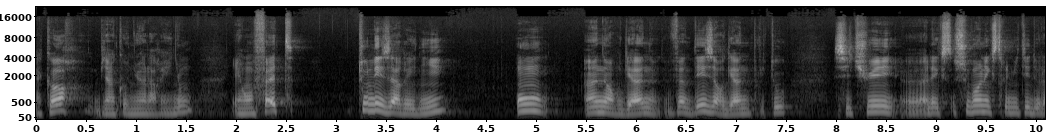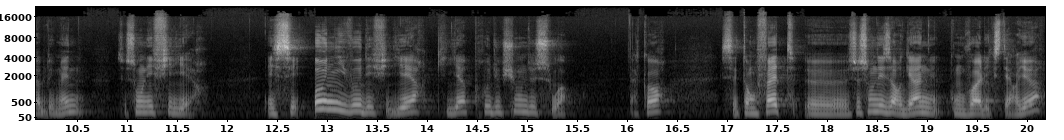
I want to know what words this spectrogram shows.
d'accord, bien connue à La Réunion. Et en fait, tous les araignées ont un organe, des organes plutôt, situés euh, à souvent à l'extrémité de l'abdomen, ce sont les filières. Et c'est au niveau des filières qu'il y a production de soie. D'accord? C'est en fait, euh, ce sont des organes qu'on voit à l'extérieur,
